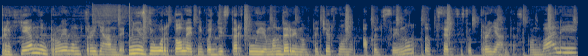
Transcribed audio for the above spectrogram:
приємним проявом троянди. Міс Dior в туалетній воді стартує мандарином та червоним апельсином. Е, В серці тут троянда з конвалії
